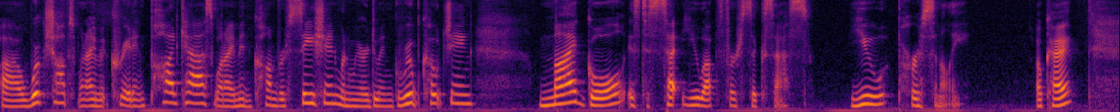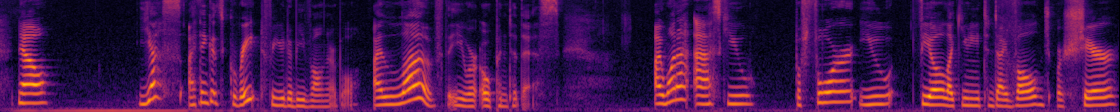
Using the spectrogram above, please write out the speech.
uh, workshops, when I'm creating podcasts, when I'm in conversation, when we are doing group coaching. My goal is to set you up for success, you personally. Okay? Now, yes, I think it's great for you to be vulnerable. I love that you are open to this. I want to ask you before you feel like you need to divulge or share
